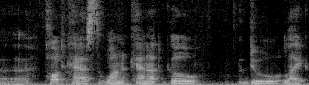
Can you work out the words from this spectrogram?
uh, podcast, one cannot go do like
